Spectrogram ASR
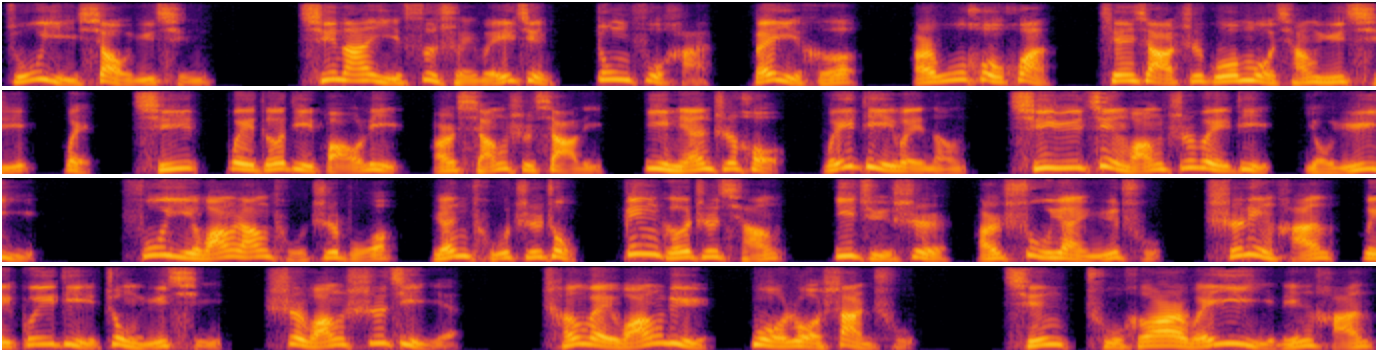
足以效于秦。齐南以泗水为境，东赴海，北以河，而无后患。天下之国莫强于齐。魏齐未得地保利而降势下利，一年之后为地未能。其余晋王之魏地有余矣。夫以王壤土之薄，人徒之众，兵革之强，以举事而数怨于楚，持令韩为归地重于齐，是王失计也。臣谓王虑莫若善楚，秦楚合而为一以临韩，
